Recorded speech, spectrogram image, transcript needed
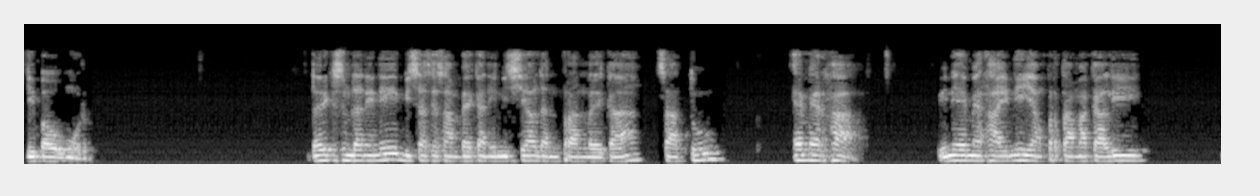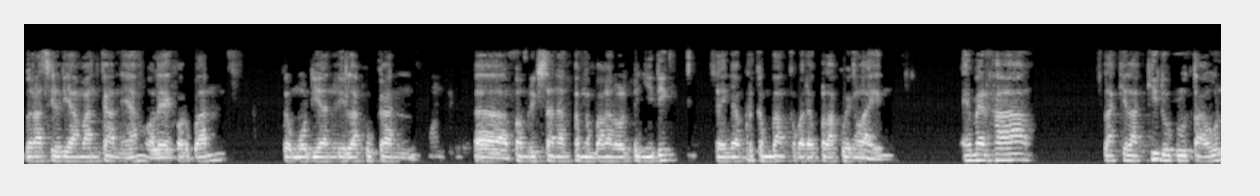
di bawah umur. Dari kesembilan ini bisa saya sampaikan inisial dan peran mereka. Satu, MRH. Ini MRH ini yang pertama kali berhasil diamankan ya oleh korban. Kemudian dilakukan uh, pemeriksaan dan pengembangan oleh penyidik sehingga berkembang kepada pelaku yang lain. MRH laki-laki 20 tahun,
